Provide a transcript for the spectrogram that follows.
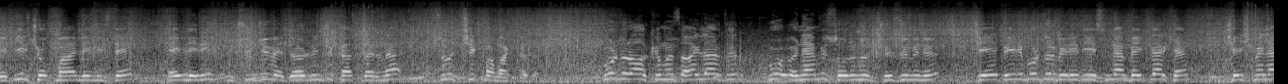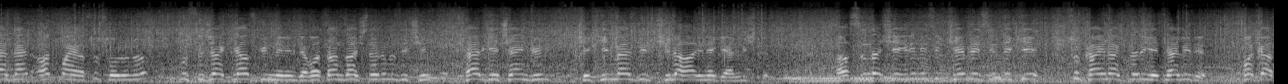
ve birçok mahallemizde evlerin 3. ve 4. katlarına su çıkmamaktadır. Burdur halkımız aylardır bu önemli sorunun çözümünü CHP'li Burdur Belediyesi'nden beklerken çeşmelerden akmayan sorunu bu sıcak yaz günlerinde vatandaşlarımız için her geçen gün çekilmez bir çile haline gelmiştir. Aslında şehrimizin çevresindeki su kaynakları yeterlidir. Fakat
